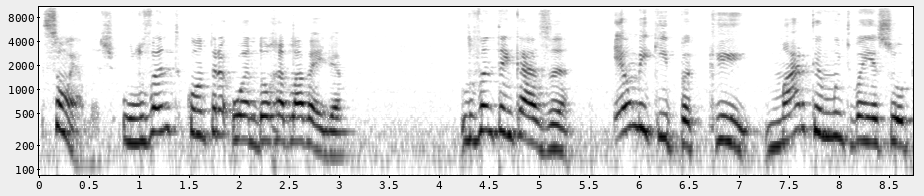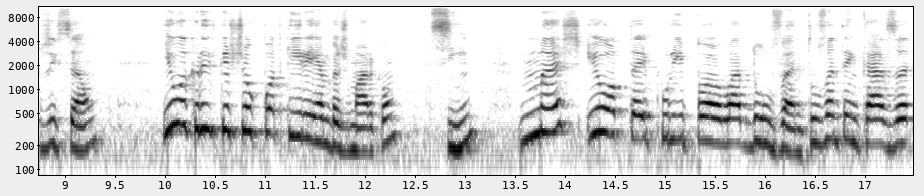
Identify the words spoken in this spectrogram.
são elas, o Levante contra o Andorra de la Velha. Levante em casa é uma equipa que marca muito bem a sua posição. Eu acredito que este jogo pode cair em ambas marcam, sim, mas eu optei por ir para o lado do Levante. O Levante em casa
